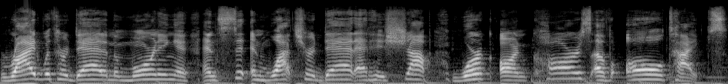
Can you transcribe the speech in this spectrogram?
ride with her dad in the morning and, and sit and watch her dad at his shop work on cars of all types.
